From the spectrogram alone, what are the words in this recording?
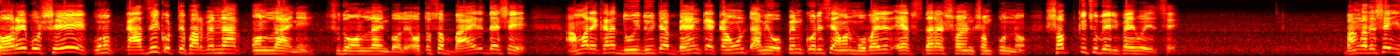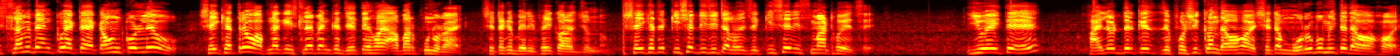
ঘরে বসে কোনো কাজই করতে পারবেন না অনলাইনে শুধু অনলাইন বলে। অথচ বাইরের দেশে আমার এখানে দুই, দুইটা ব্যাংক অ্যাকাউন্ট আমি ওপেন করেছি, আমার মোবাইলের অ্যাপস দ্বারা স্বয়ং সম্পূর্ণ সব কিছু ভেরিফাই হয়েছে। বাংলাদেশে ইসলামী ব্যাংকেও একটা অ্যাকাউন্ট করলেও সেই ক্ষেত্রেও আপনাকে ইসলামী ব্যাংকে যেতে হয় আবার পুনরায়, সেটাকে ভেরিফাই করার জন্য। সেই ক্ষেত্রে কিসের ডিজিটাল হয়েছে? কিসের স্মার্ট হয়েছে? ইউএইতে পাইলটদেরকে যে প্রশিক্ষণ দেওয়া হয়, সেটা মরুভূমিতে দেওয়া হয়,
